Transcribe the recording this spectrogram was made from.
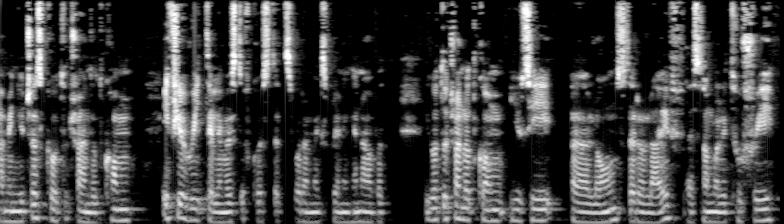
I mean, you just go to trine.com. If you're a retail investor, of course, that's what I'm explaining here now, but you go to trine.com, you see uh, loans that are live. There's normally two, three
